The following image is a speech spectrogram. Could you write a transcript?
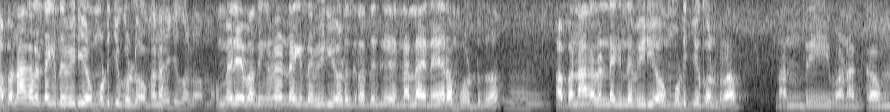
அப்போ நாங்கள் இன்றைக்கு இந்த வீடியோ முடிச்சு கொள்வோம் உண்மையிலேயே பார்த்தீங்கன்னா இன்றைக்கு இந்த வீடியோ எடுக்கிறதுக்கு நல்ல நேரம் போட்டுது. அப்போ நாங்கள் இன்றைக்கு இந்த வீடியோ முடிச்சு கொள்கிறோம் நன்றி வணக்கம்.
